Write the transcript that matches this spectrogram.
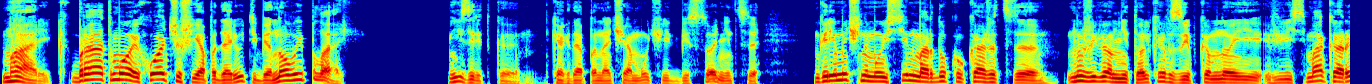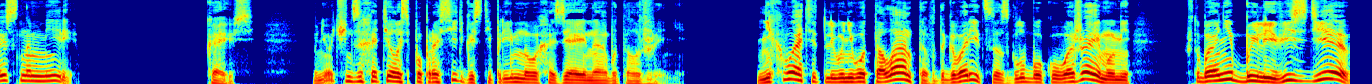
«Марик, брат мой, хочешь, я подарю тебе новый плащ?» Изредка, когда по ночам мучает бессонница, горемычному Исин Мардуку кажется, мы живем не только в зыбком, но и в весьма корыстном мире. Каюсь, мне очень захотелось попросить гостеприимного хозяина об одолжении. Не хватит ли у него талантов договориться с глубоко уважаемыми, чтобы они были везде,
